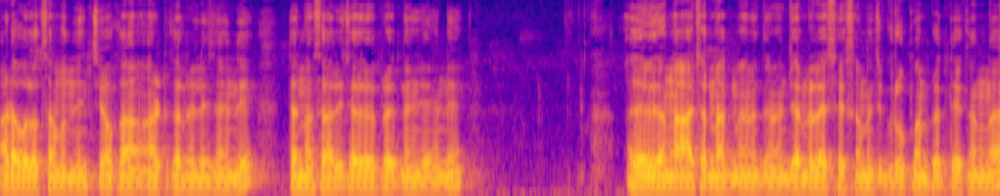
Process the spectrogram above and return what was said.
అడవులకు సంబంధించి ఒక ఆర్టికల్ రిలీజ్ అయింది. దాన్ని ఒకసారి చదివే ప్రయత్నం చేయండి. అదేవిధంగా ఆచరణాత్మక జనరల్ ఎస్ఐకి సంబంధించి గ్రూప్ వన్ ప్రత్యేకంగా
